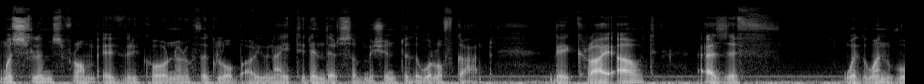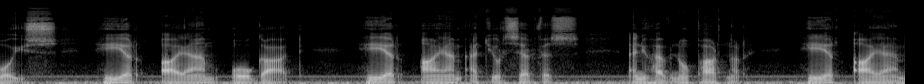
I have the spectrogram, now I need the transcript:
Muslims from every corner of the globe are united in their submission to the will of God. They cry out as if with one voice, Here I am, O God. Here I am at your service, and you have no partner. Here I am.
